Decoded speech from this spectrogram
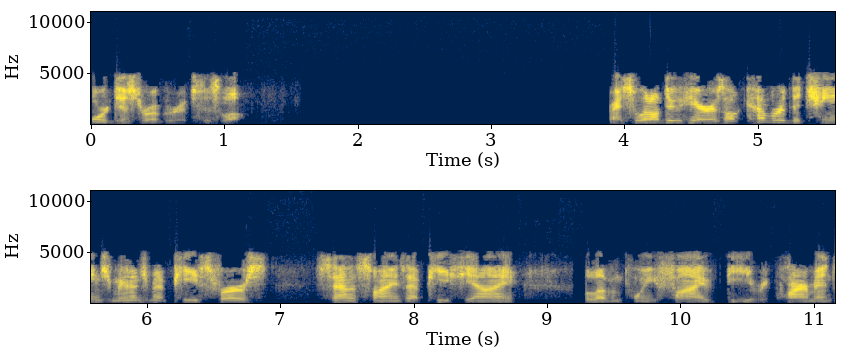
or distro groups as well. All right, so what I'll do here is I'll cover the change management piece first, satisfying that PCI 11.5b requirement.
